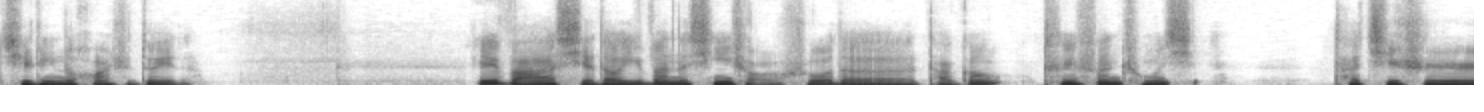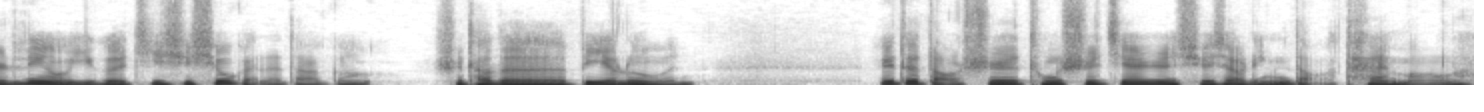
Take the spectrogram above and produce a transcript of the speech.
麒麟的话是对的。A 把写到一半的新小说的大纲推翻重写，他其实另有一个急需修改的大纲，是他的毕业论文。A 的导师同时兼任学校领导，太忙了，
